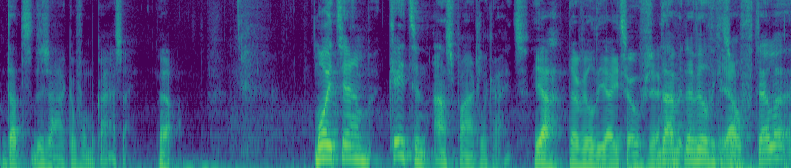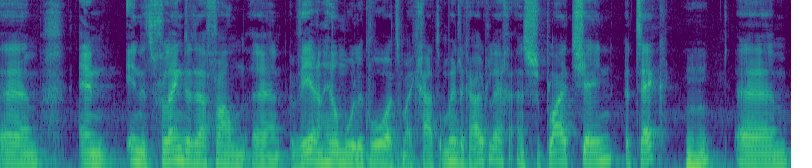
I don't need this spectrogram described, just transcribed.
dat de zaken voor elkaar zijn. Ja. Mooie term, ketenaanspreekelijkheid. Ja, daar wilde jij iets over zeggen. Daar, daar wilde ik iets ja. over vertellen. Um, en in het verlengde daarvan, uh, weer een heel moeilijk woord, maar ik ga het onmiddellijk uitleggen: een supply chain attack. Mm -hmm. um,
